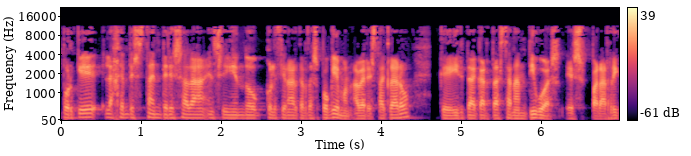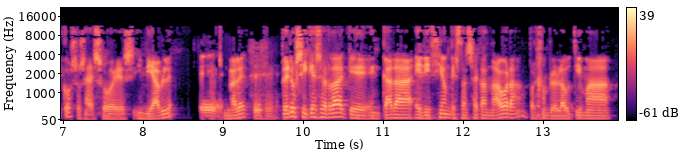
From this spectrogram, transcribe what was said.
¿Por qué la gente está interesada en siguiendo coleccionar cartas Pokémon? A ver, está claro que irte a cartas tan antiguas es para ricos, o sea, eso es inviable, Sí, ¿vale? sí, sí. Pero sí que es verdad que en cada edición que están sacando ahora, por ejemplo, la última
